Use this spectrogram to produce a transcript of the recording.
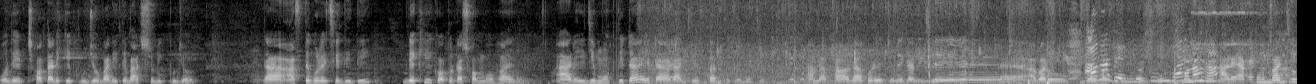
ওদের ছ তারিখে পুজো বাড়িতে বাৎসরিক পুজো। তা আসতে বলেছে দিদি দেখি কতটা সম্ভব হয়। আর এই যে মূর্তিটা এটা রাজ্যস্থান থেকে এনেছে। আমরা খাওয়া দাওয়া করে চলে যাচ্ছি। আবারও আর এখন বাজে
